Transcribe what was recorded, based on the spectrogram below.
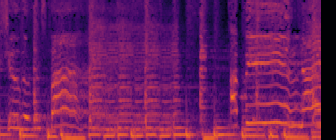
Sugar and spice. I feel nice.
